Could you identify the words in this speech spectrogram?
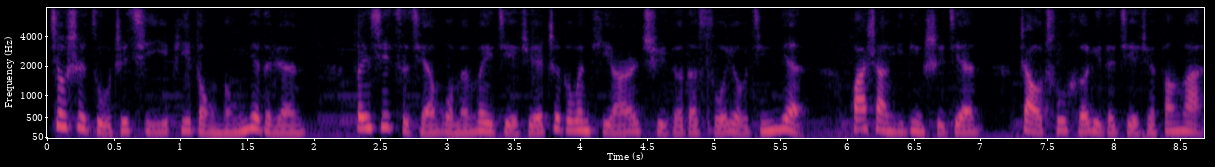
就是组织起一批懂农业的人，分析此前我们为解决这个问题而取得的所有经验，花上一定时间，找出合理的解决方案。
